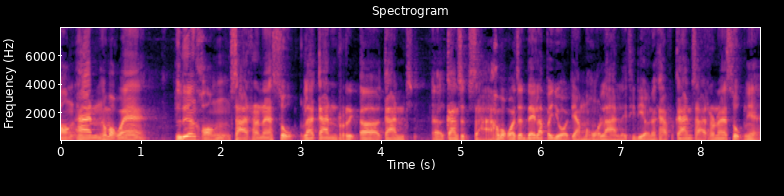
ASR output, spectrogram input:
สองอันเขาบอกว่าเรื่องของสาธารณสุขและการการการศึกษาเขาบอกว่าจะได้รับประโยชน์อย่างมโหฬารเลยทีเดียวนะครับ การสาธารณสุขเนี่ย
